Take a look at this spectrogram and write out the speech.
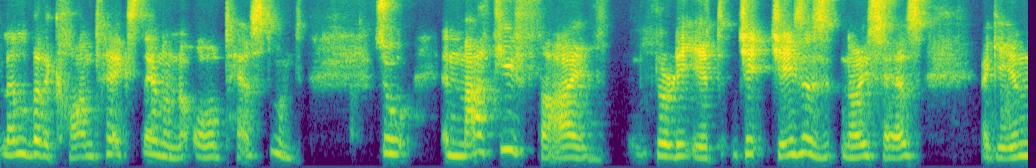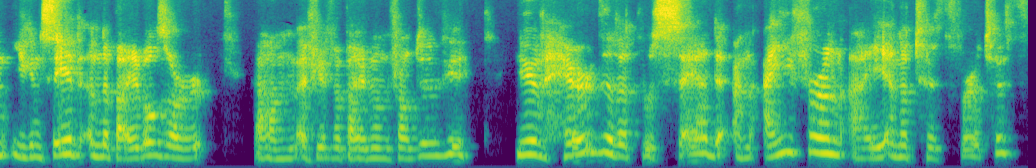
little bit of context then on the Old Testament. So in Matthew 5, 38, J- Jesus now says, again, you can see it in the Bibles, or um, if you have a Bible in front of you, you have heard that it was said, an eye for an eye and a tooth for a tooth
